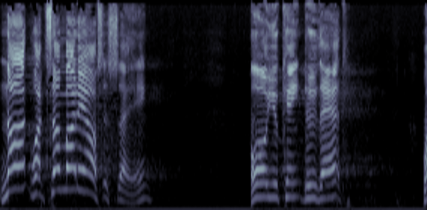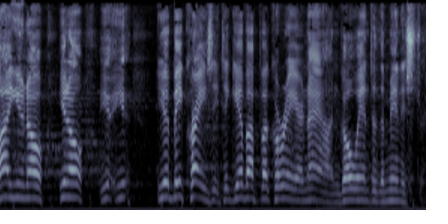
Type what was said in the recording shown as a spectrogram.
not what somebody else is saying. Oh, you can't do that. Why, you know, you know, you, you, you'd be crazy to give up a career now and go into the ministry.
